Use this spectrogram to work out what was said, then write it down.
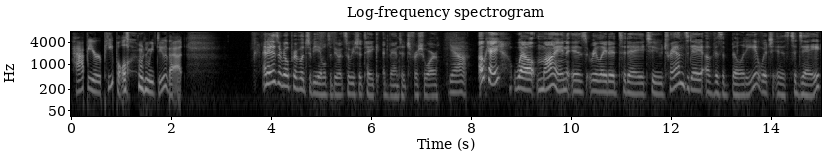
happier people when we do that. And it is a real privilege to be able to do it, so we should take advantage for sure. Yeah. Okay, well, mine is related today to Trans Day of Visibility, which is today,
